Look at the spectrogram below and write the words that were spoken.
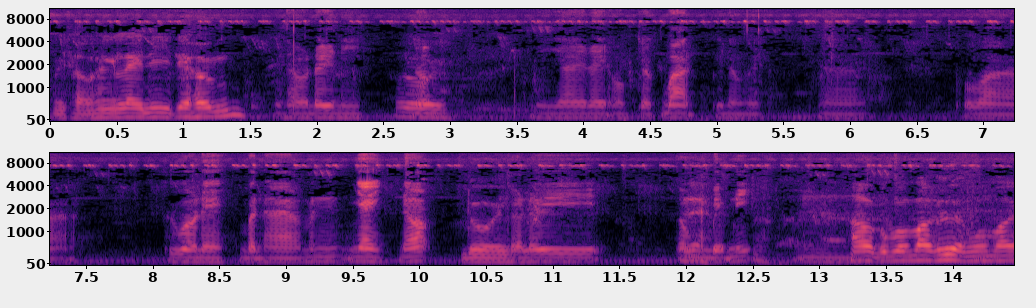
ไม่เท่าแห่งไรนี่จะหึงไม่เท่าได้นี่โอ้ยมียายได้ออกจากบ้านพี่น้องเลยอ่า เพราะว่าคือว่าเนี่ยปัญหามันใหญ่เนาะโดย ก็เลยต้องแบบนี้อืมเฮาก็บ่มักเรื่องบ่มัก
